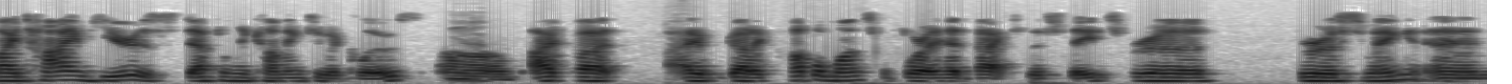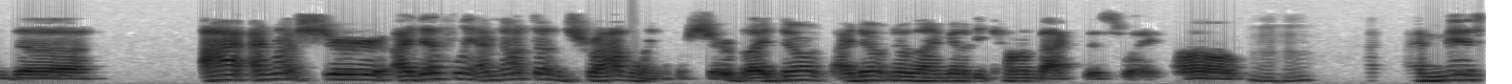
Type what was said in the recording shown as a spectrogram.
my time here is definitely coming to a close. Um, I've got I've got a couple months before I head back to the states for a for a swing, and uh, I I'm not sure. I definitely I'm not done traveling for sure, but I don't I don't know that I'm going to be coming back this way. Um, Mm-hmm. I miss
